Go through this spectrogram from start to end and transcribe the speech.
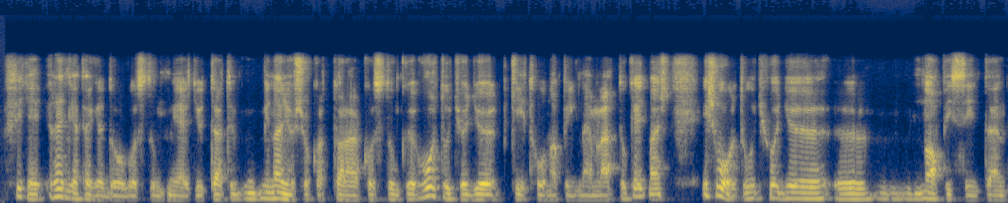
Figyelj, rengeteget dolgoztunk mi együtt, tehát mi nagyon sokat találkoztunk. Volt úgy, hogy két hónapig nem láttuk egymást, és volt úgy, hogy napi szinten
